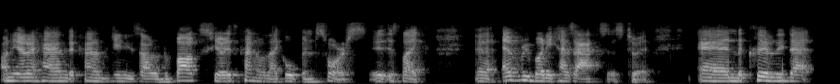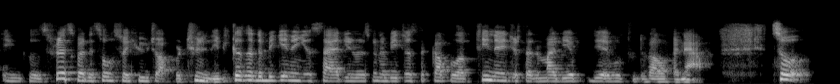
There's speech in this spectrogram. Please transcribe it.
On the other hand, the kind of genius out of the box here, it's kind of like open source. It's like uh, everybody has access to it. And clearly that includes risk, but it's also a huge opportunity because at the beginning you said, you know, it's going to be just a couple of teenagers that might be, be able to develop an app. So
